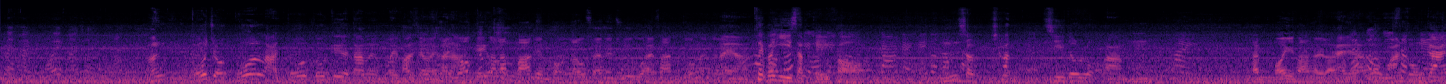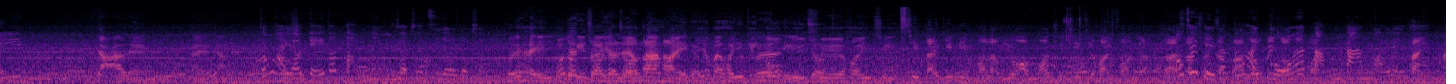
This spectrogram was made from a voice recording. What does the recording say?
定係唔可以翻上去。肯嗰座嗰辣嗰嗰幾個單位唔可以翻上去㗎啦係嗰。幾個 number 嘅樓上嘅住戶係翻唔到嚟嘅。係啊，即係嗰二十幾個，五十七至到六啊五，係唔可以翻去啦。係啊，嗰個環鳳街廿零戶，係啊廿零戶。咁係有幾多等咧？五十七至到六十五。佢係一座就兩單位嘅，因為佢要經過屋宇署去徹徹底檢驗個樓宇安唔安全先至可以放嘅。哦，即係其實都係嗰一等單位嚟嘅。係係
